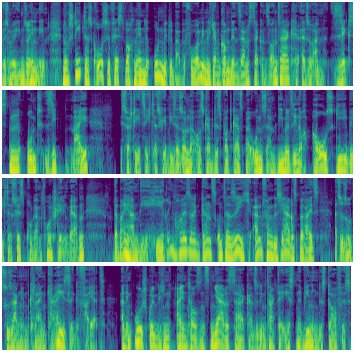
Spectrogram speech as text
müssen wir eben so hinnehmen. Nun steht das große Festwochenende unmittelbar bevor, nämlich am kommenden Samstag und Sonntag, also am 6. und 7. Mai. Es versteht sich, dass wir in dieser Sonderausgabe des Podcasts bei uns am Diemelsee noch ausgiebig das Festprogramm vorstellen werden. Dabei haben die Heringhäuser ganz unter sich Anfang des Jahres bereits, also sozusagen im kleinen Kreise gefeiert. An dem ursprünglichen 1000. Jahrestag, also dem Tag der ersten Erwähnung des Dorfes.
